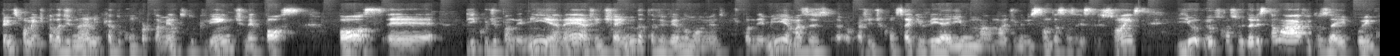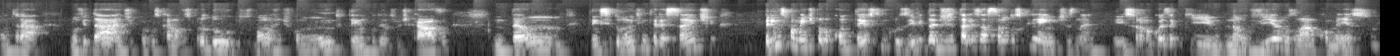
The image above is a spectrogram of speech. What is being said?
principalmente pela dinâmica do comportamento do cliente, né, pós, pós é, pico de pandemia, né? A gente ainda está vivendo um momento de pandemia, mas a, gente consegue ver aí uma, uma diminuição dessas restrições e, e, os consumidores estão ávidos aí por encontrar novidade, por buscar novos produtos. Bom, a gente ficou muito tempo dentro de casa, então tem sido muito interessante, principalmente pelo contexto, inclusive, da digitalização dos clientes, né? E isso era uma coisa que não víamos lá no começo,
